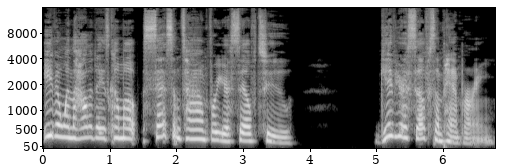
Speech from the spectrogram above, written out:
even when the holidays come up, set some time for yourself to give yourself some pampering.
